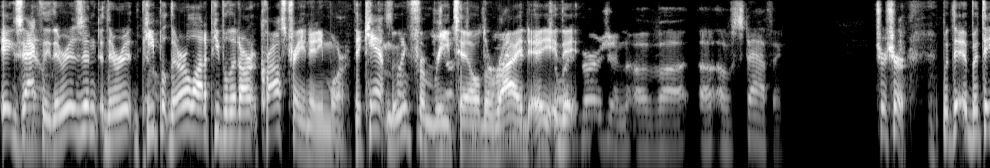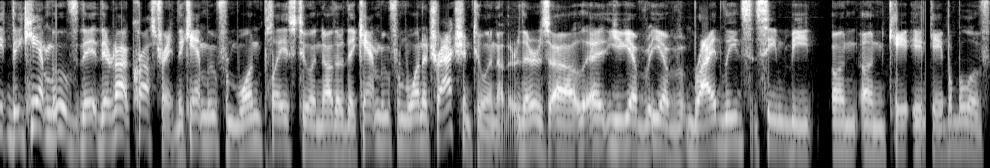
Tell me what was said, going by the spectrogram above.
Exactly. No. There isn't there is people there are a lot of people that aren't cross trained anymore. They can't it's move like from retail to ride. Eh, they, version of uh, uh, of staffing. Sure, sure, but they, but they, they can't move. They, they're not cross trained. They can't move from one place to another. They can't move from one attraction to another. There's uh you have you have ride leads that seem to be un, unca- incapable of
